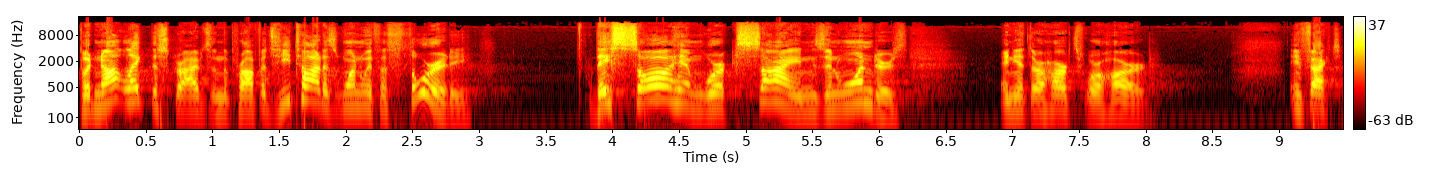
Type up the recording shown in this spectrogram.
but not like the scribes and the prophets. He taught as one with authority. They saw him work signs and wonders, and yet their hearts were hard. In fact,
